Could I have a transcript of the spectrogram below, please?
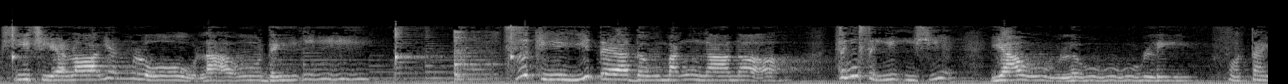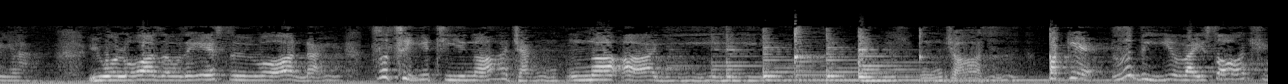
皮钱老杨落老地，此刻一代都忙啊那，真是一些要努力不得呀，月落如在手我内，只吹天我讲我意，假日。不敢日地为少去，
